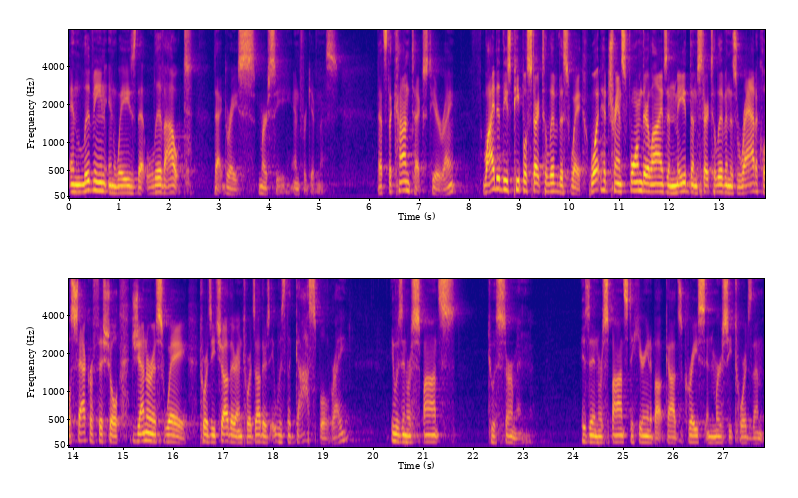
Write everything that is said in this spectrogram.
and living in ways that live out that grace, mercy, and forgiveness. That's the context here, right? Why did these people start to live this way? What had transformed their lives and made them start to live in this radical, sacrificial, generous way towards each other and towards others? It was the gospel, right? It was in response to a sermon. Was in response to hearing about God's grace and mercy towards them.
